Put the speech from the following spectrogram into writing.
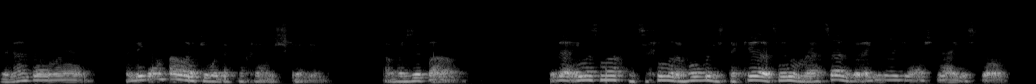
ולאן אומר? אני גם פעם הייתי רודף אחרי המשקלים, אבל זה פעם. יודע, עם הזמן אנחנו צריכים לבוא ולהסתכל על עצמנו מהצד ולהגיד, רגע, שנייה, רגע, סטופ.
